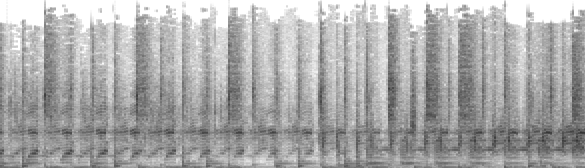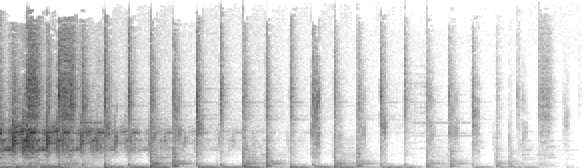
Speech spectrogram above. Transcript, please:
What?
